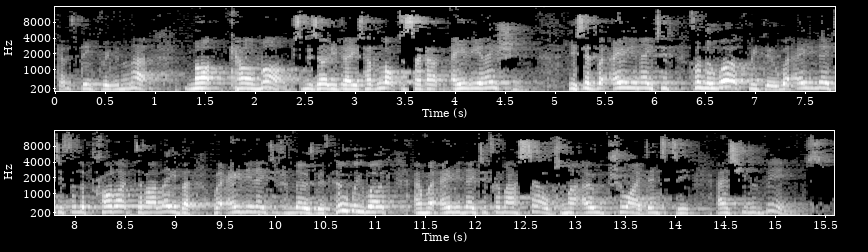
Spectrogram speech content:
It goes deeper even than that. Mark, Karl Marx, in his early days, had a lot to say about alienation. He said, We're alienated from the work we do. We're alienated from the product of our labour. We're alienated from those with whom we work. And we're alienated from ourselves, from our own true identity as human beings.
